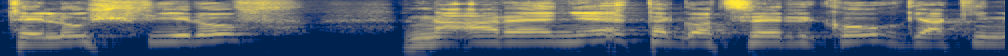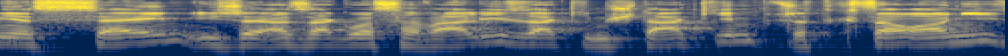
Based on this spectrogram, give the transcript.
tylu świrów na arenie tego cyrku, jakim jest Sejm i że zagłosowali za kimś takim, że chcą oni,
